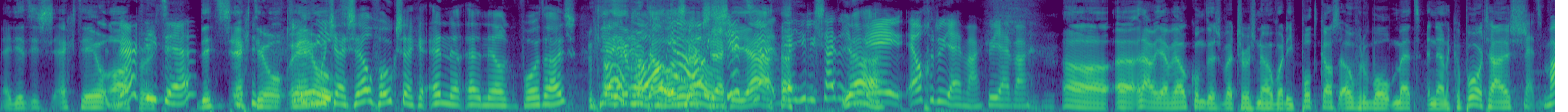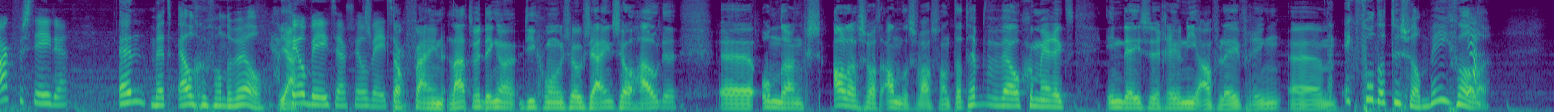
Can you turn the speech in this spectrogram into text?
Nee, dit is echt heel Het awkward. werkt niet, hè? Dit is echt heel... Dat heel... moet jij zelf ook zeggen. En, eh, en Nelke Voorthuis. Ja, je Oh, moet oh, alles ja. ook Oh, zeggen, shit, ja. ja. Nee, jullie zeiden Ja. Nee, Elge, doe jij maar. Doe jij maar. Oh, eh, nou ja, welkom dus bij Trust Nobody, podcast over de bol met Nelleke Poorthuis. Met Mark Versteden. En met Elge van der Wel. Ja, Ja. Veel beter, veel beter. Toch fijn. Laten we dingen die gewoon zo zijn, zo houden. eh, ondanks alles wat anders was. Want dat hebben we wel gemerkt in deze reunieaflevering. Ehm Ik vond dat dus wel meevallen.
